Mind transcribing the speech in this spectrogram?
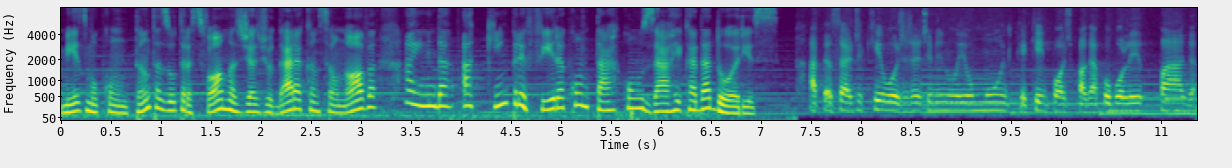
Mesmo com tantas outras formas de ajudar a Canção Nova, ainda há quem prefira contar com os arrecadadores apesar de que hoje já diminuiu muito, que quem pode pagar por boleto paga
